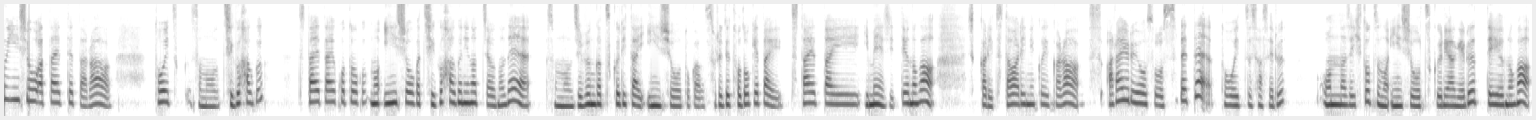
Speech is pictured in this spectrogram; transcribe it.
う印象を与えてたら、統一、その、ちぐはぐ？伝えたいことの印象がちぐはぐになっちゃうので、その自分が作りたい印象とか、それで届けたい、伝えたいイメージっていうのがしっかり伝わりにくいから、あらゆる要素をすべて統一させる。同じ一つの印象を作り上げるっていうのが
